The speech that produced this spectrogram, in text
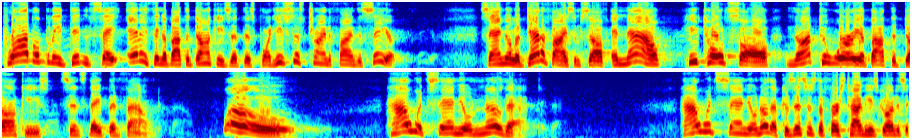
probably didn't say anything about the donkeys at this point. He's just trying to find the seer. Samuel identifies himself, and now he told Saul not to worry about the donkeys since they've been found. Whoa! How would Samuel know that? How would Samuel know that? Because this is the first time he's going to see.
